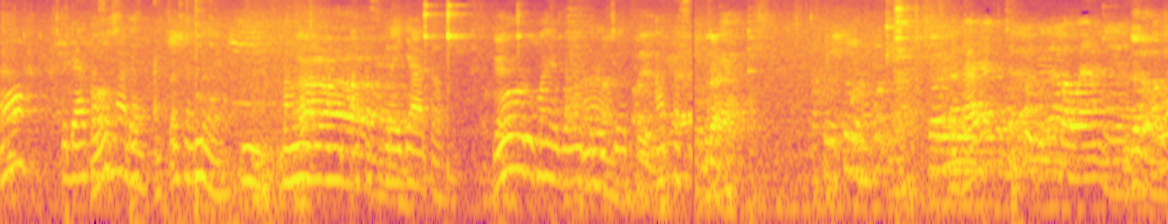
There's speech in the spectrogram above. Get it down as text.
Oh, di atas sana ada. Atas sana. Hmm, bangun atas gereja tuh. Oh, rumah yang bawah gereja tu. Atas. Ada yang kecil juga bawa yang dia. Udah dong.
